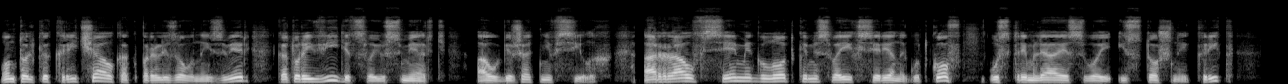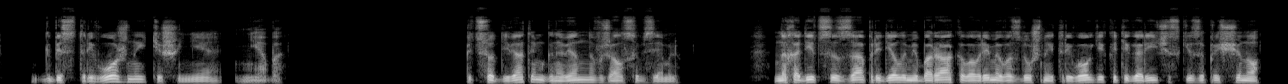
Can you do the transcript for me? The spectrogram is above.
Он только кричал, как парализованный зверь, который видит свою смерть, а убежать не в силах. Орал всеми глотками своих сирен и гудков, устремляя свой истошный крик к бестревожной тишине неба. 509 мгновенно вжался в землю. Находиться за пределами барака во время воздушной тревоги категорически запрещено.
